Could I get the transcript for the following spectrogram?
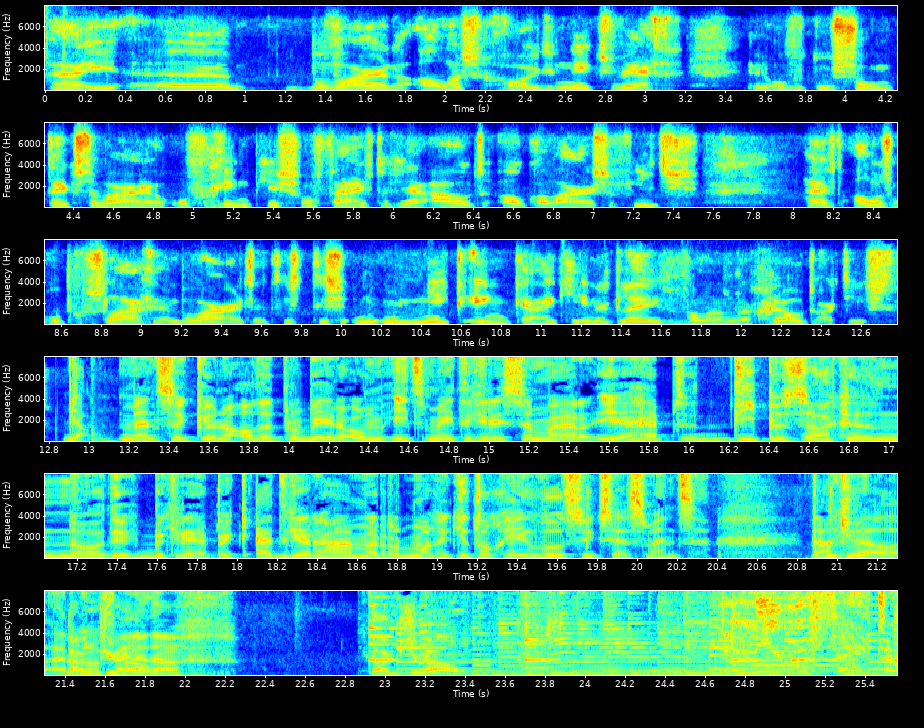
Hij eh, bewaarde alles, gooide niks weg. En of het nu songteksten waren of gimpjes van 50 jaar oud, ook al waren ze fiets. Hij heeft alles opgeslagen en bewaard. Het is, het is een uniek inkijkje in het leven van een groot artiest. Ja, mensen kunnen altijd proberen om iets mee te grissen, maar je hebt diepe zakken nodig, begrijp ik. Edgar Hamer, mag ik je toch heel veel succes wensen. Dankjewel en nog een fijne dag. Dankjewel. Nieuwe feiten.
